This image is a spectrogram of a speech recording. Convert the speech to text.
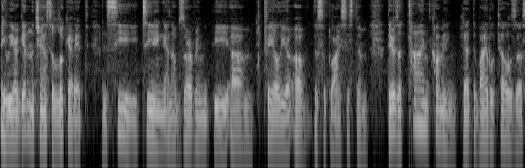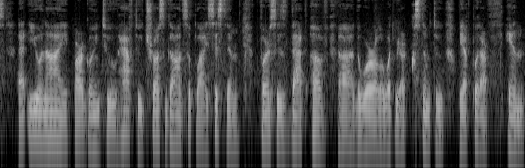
we are getting a chance to look at it and see, seeing and observing the um, failure of the supply system. There's a time coming that the Bible tells us that you and I are going to have to trust God's supply system versus that of uh, the world or what we are accustomed to. We have put our in,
